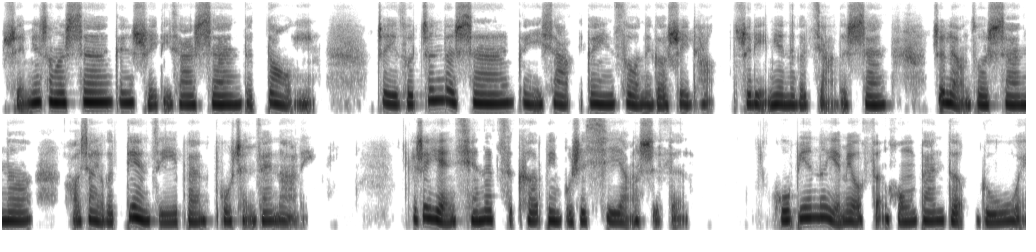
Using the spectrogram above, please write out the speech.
水面上的山跟水底下山的倒影。这一座真的山，跟一下跟一座那个水塔水里面那个假的山，这两座山呢，好像有个垫子一般铺陈在那里。可是眼前的此刻，并不是夕阳时分。”湖边呢，也没有粉红般的芦苇，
